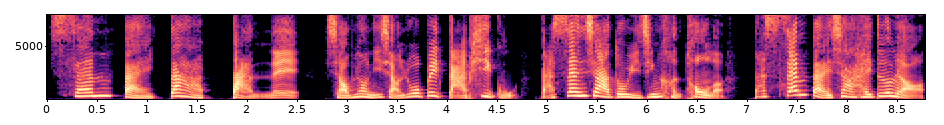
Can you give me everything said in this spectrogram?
三百大板呢，小朋友，你想，如果被打屁股打三下都已经很痛了，打三百下还得了？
